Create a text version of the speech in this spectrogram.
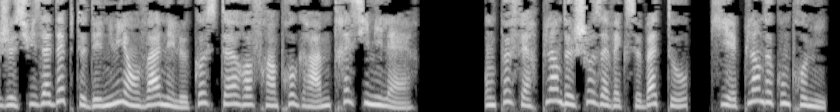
Je suis adepte des nuits en van et le coaster offre un programme très similaire. On peut faire plein de choses avec ce bateau, qui est plein de compromis.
